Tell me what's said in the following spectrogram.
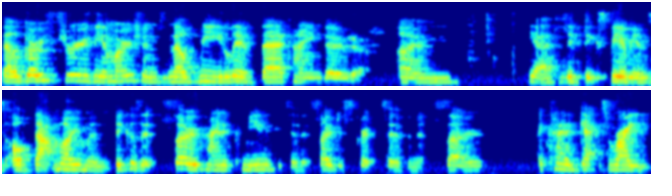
they'll go through the emotions and they'll relive their kind of Yeah. um yeah lived experience of that moment because it's so kind of communicative it's so descriptive and it's so it kind of gets right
